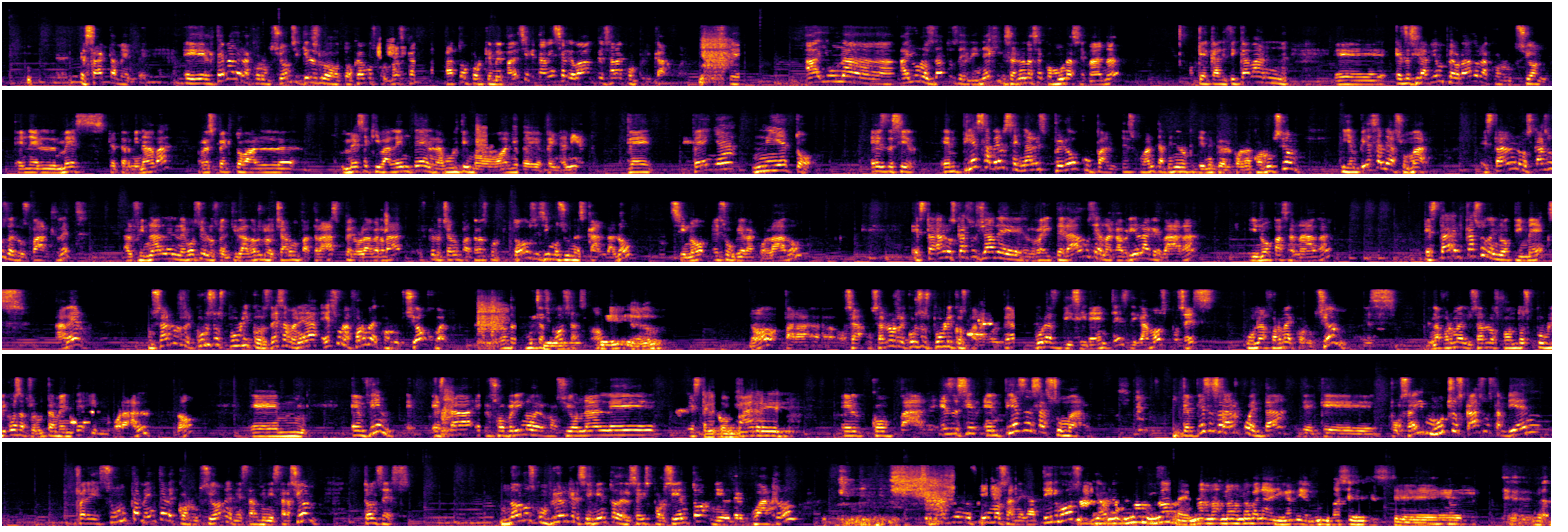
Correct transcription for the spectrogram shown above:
Exactamente. Eh, el tema de la corrupción, si quieres, lo tocamos con más rato, porque me parece que también se le va a empezar a complicar, Juan. Este, hay, una, hay unos datos del INEGI que salieron hace como una semana que calificaban, eh, es decir, había empeorado la corrupción en el mes que terminaba respecto al mes equivalente en el último año de Peña Nieto. De Peña Nieto. Es decir, empieza a haber señales preocupantes, Juan, también en lo que tiene que ver con la corrupción. Y empiezan a sumar. Están los casos de los Bartlett. Al final el negocio de los ventiladores lo echaron para atrás, pero la verdad es que lo echaron para atrás porque todos hicimos un escándalo. Si no, eso hubiera colado. Están los casos ya de reiterados de Ana Gabriela Guevara y no pasa nada. Está el caso de Notimex. A ver, usar los recursos públicos de esa manera es una forma de corrupción, Juan. Otras muchas cosas, ¿no? Sí, claro. ¿no? Para, o sea, usar los recursos públicos para golpear puras disidentes, digamos, pues es una forma de corrupción, es una forma de usar los fondos públicos absolutamente inmoral, ¿no? Em, en fin, está el sobrino de Rocío Nale, está El compadre, el compadre, es decir, empiezas a sumar y te empiezas a dar cuenta de que pues hay muchos casos también presuntamente de corrupción en esta administración. Entonces, no nos cumplió el crecimiento del 6% ni el del 4%, más bien nos fuimos a negativos y No, ahora no, no, no, no, van a llegar ni a alguno. Va a ser, este, eh,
